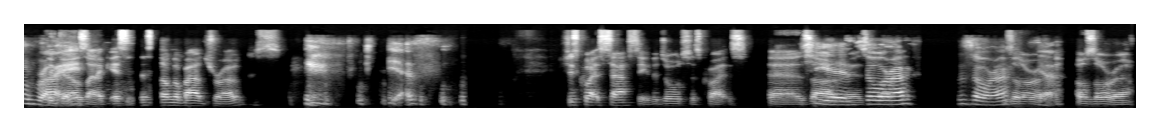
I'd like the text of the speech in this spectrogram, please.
the Right. girl's like, "Isn't this song about drugs?" Yes, She's quite sassy. The daughter's quite uh, she is. Zora. Zora. Zora. Yeah. Mm. Oh, Zora.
